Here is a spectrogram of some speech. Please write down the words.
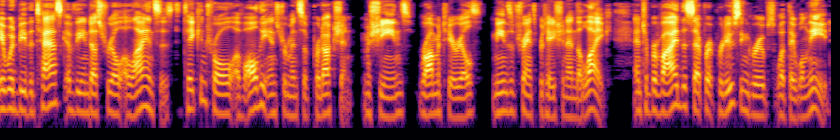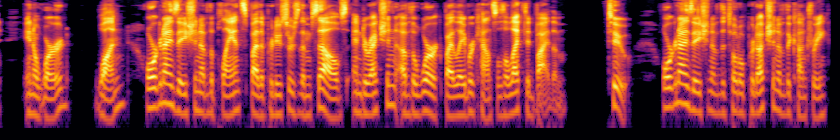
it would be the task of the industrial alliances to take control of all the instruments of production, machines, raw materials, means of transportation, and the like, and to provide the separate producing groups what they will need. In a word, 1. Organization of the plants by the producers themselves and direction of the work by labor councils elected by them. 2. Organization of the total production of the country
